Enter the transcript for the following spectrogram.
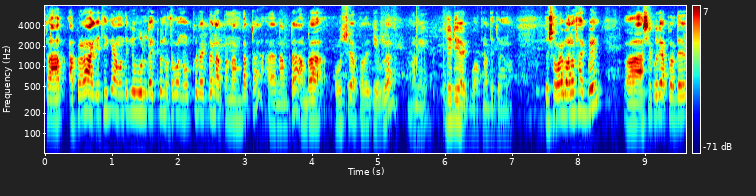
তো আপ- আপনারা আগে থেকে আমাদেরকে বলে রাখবেন অথবা নোট করে রাখবেন আপনার নাম্বারটা নামটা, আমরা অবশ্যই আপনাদেরকে এগুলো মানে রেডি রাখব আপনাদের জন্য। তো সবাই ভালো থাকবেন আশা করি আপনাদের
